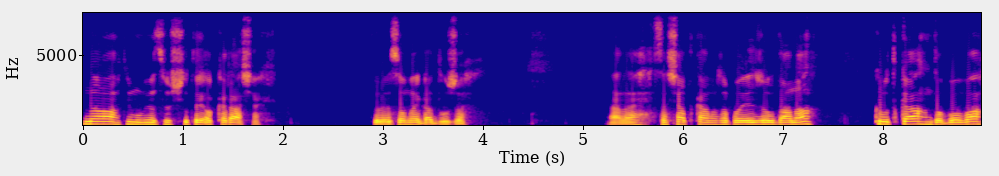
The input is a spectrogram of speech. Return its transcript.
No, nie mówiąc już tutaj o karasiach, które są mega duże. Ale zasiadka można powiedzieć, że udana, krótka, dobowa.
